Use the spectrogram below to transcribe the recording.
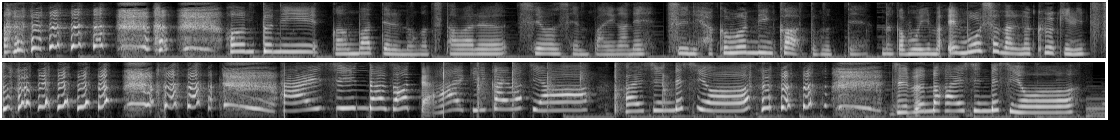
本当に頑張ってるのが伝わるシオン先輩がね、ついに100万人かと思って、なんかもう今エモーショナルな空気に包まれ 配信だぞって、はい、切り替えますよ。配信ですよ。自分の配信ですよ。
